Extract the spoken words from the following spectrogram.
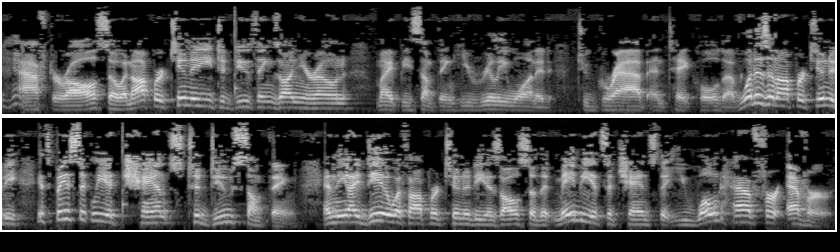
mm-hmm. after all. So an opportunity to do things on your own might be something he really wanted to grab and take hold of. What is an opportunity? It's basically a chance to do something. And the idea with opportunity is also that maybe it's a chance that you won't have forever,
